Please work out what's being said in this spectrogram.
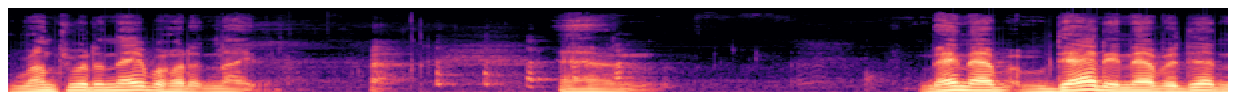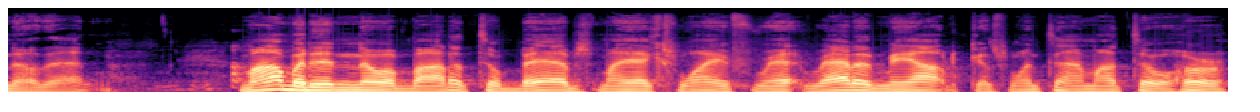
run through the neighborhood at night. and they never, Daddy never did know that. Mama didn't know about it till Babs, my ex-wife, rat- ratted me out because one time I told her,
